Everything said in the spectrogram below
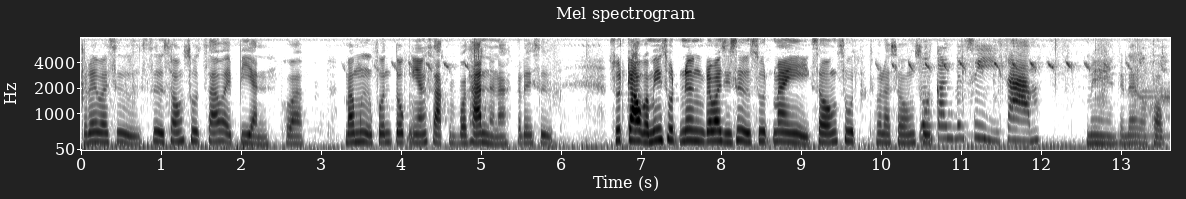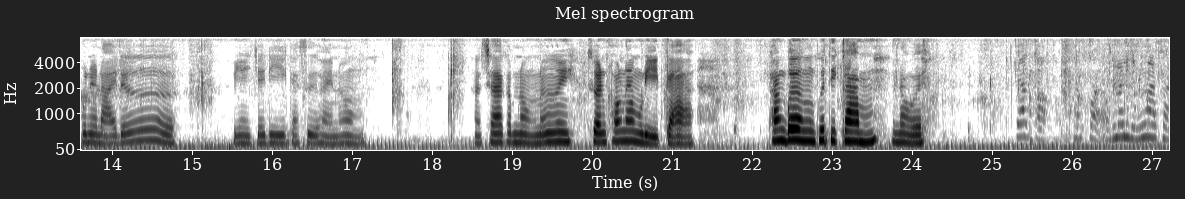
ก็เลยว่าซื้อซื้อสองชุดซาไว้เปลี่ยน เพราะว่าบางมือฝนตกอิหยังสักบ่ทันนะนะก็เลยซื้อชุดเก่าก็มีชุดหนึ่งแต่ว่าสิซื้อชุดใหม่อีกสองชุดคนละสองรชุวดมกันเป็นสี่สาม แม่นจังได้ก็ขอบคุณหลายๆเด้อ เป็นใหญ่ใจดีก็ซื้อให้น้องอาชากับน้องเนยส่วนของน้องหลีดกาพังเบิงพฤติกรรมพี่น้องเอ้ยแล้วก็ถ้าขอเอามันถึงมาใส่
